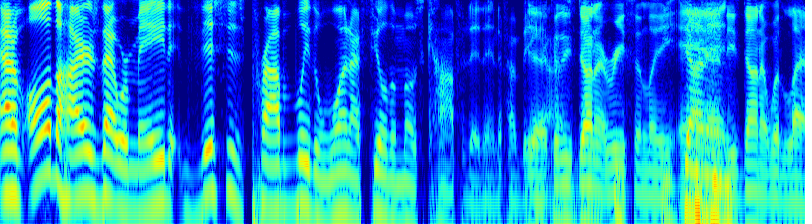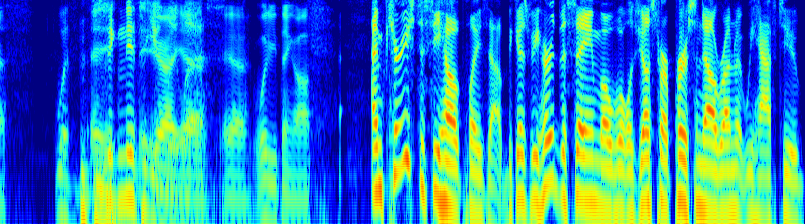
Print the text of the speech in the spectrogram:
out of all the hires that were made, this is probably the one I feel the most confident in. If I'm being Yeah, because he's done it recently. He's done and it. He's done it with less. with significantly yeah, yeah, less. Yeah. What do you think, Austin? I'm curious to see how it plays out because we heard the same, oh, we'll adjust our personnel, run what we have to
